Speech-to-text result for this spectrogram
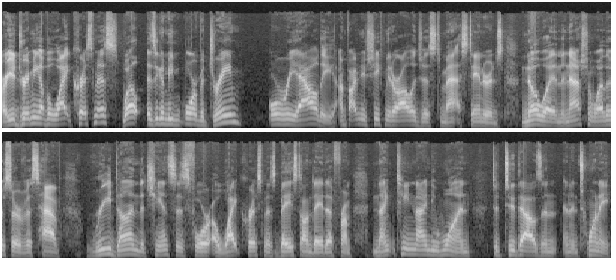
Are you dreaming of a white Christmas? Well, is it going to be more of a dream or reality? I'm 5 News Chief Meteorologist Matt Standridge. NOAA and the National Weather Service have redone the chances for a white Christmas based on data from 1991 to 2020.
